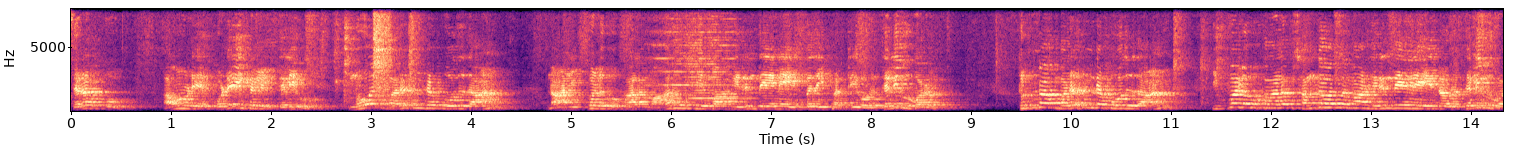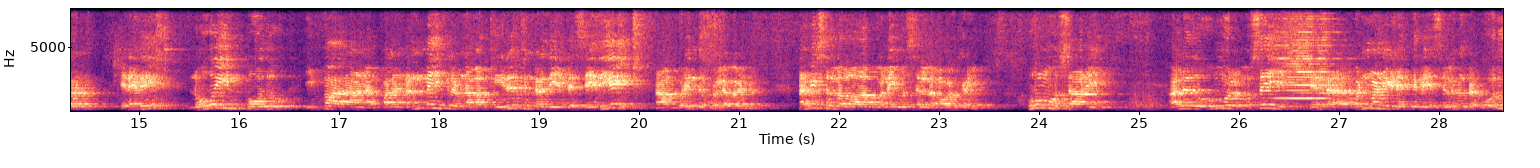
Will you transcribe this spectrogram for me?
சிறப்பு அவனுடைய கொடைகளில் தெளிவு. நோய் வருகின்ற போதுதான் நான் இவ்வளவு காலம் ஆரோக்கியமாக இருந்தேனே என்பதை பற்றி ஒரு தெளிவு வரும். துன்பம் வருகின்ற போதுதான் இவ்வளவு காலம் சந்தோஷமாக இருந்தேனே என்ற ஒரு தெளிவு வரும். எனவே நோயின் போது இவ்வாறான பல நன்மைகளும் நமக்கு இருக்கின்றது என்ற செய்தியை நாம் புரிந்து கொள்ள வேண்டும். நபி சொல்லாஹு அலைவு செல்லம் அவர்கள் உம்மு சாயி அல்லது உம்முல் முசையித் என்ற பெண்மணியிடத்திலே செல்கின்ற போது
